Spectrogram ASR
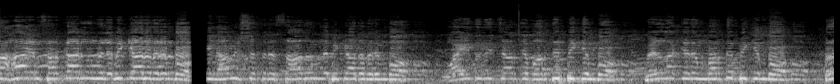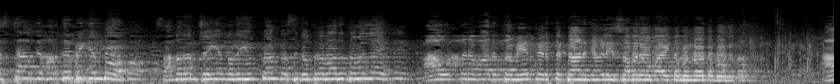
സഹായം സർക്കാരിൽ നിന്ന് ലഭിക്കാതെ വരുമ്പോ ആവശ്യത്തിന് സാധനം ലഭിക്കാതെ വരുമ്പോ വൈദ്യുതി ചാർജ് വർദ്ധിപ്പിക്കുമ്പോ വെള്ളക്കരം വർദ്ധിപ്പിക്കുമ്പോ ബസ് ചാർജ് വർദ്ധിപ്പിക്കുമ്പോ സമരം ചെയ്യേണ്ടത് യൂത്ത് കോൺഗ്രസിന്റെ ഉത്തരവാദിത്തമല്ലേ? ആ ഉത്തരവാദിത്തം ഏറ്റെടുത്തിട്ടാണ് ഞങ്ങൾ ഈ സമരവുമായിട്ട് മുന്നോട്ട് പോകുന്നത്. ആ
